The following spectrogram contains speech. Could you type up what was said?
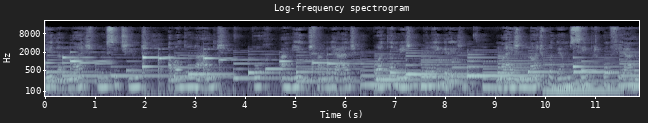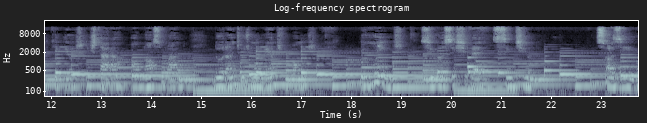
vida, nós nos sentimos abandonados por amigos, familiares ou até mesmo pela igreja. Mas nós podemos sempre confiar que Deus estará ao nosso lado durante os momentos bons e ruins. Se você estiver se sentindo sozinho,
